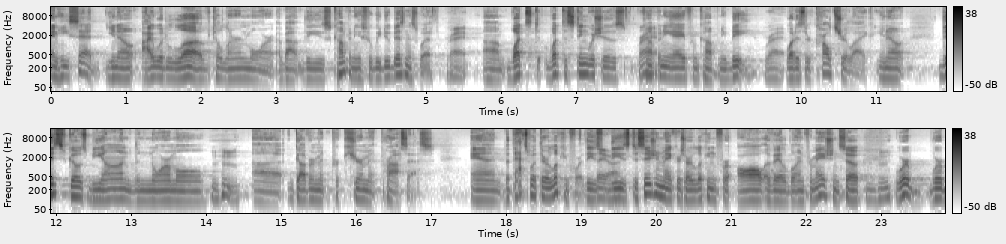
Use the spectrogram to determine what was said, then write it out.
and he said, "You know, I would love to learn more about these companies who we do business with. Right. Um, what's what distinguishes Right. company A from company B? Right. What is their culture like? You know." This goes beyond the normal uh, government procurement process. And, but that's what they're looking for. These, these decision makers are looking for all available information. So we're, we're,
